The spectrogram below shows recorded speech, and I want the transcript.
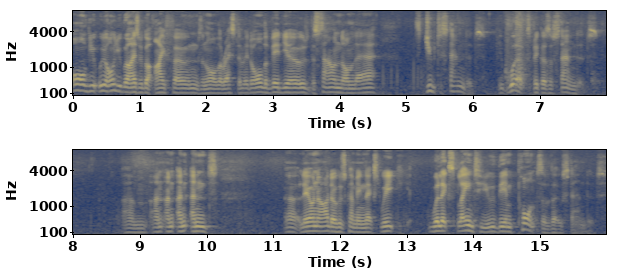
all, you, all you guys have got iPhones and all the rest of it, all the videos, the sound on there. It's due to standards. It works because of standards. Um, and and, and, and uh, Leonardo, who's coming next week, will explain to you the importance of those standards.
